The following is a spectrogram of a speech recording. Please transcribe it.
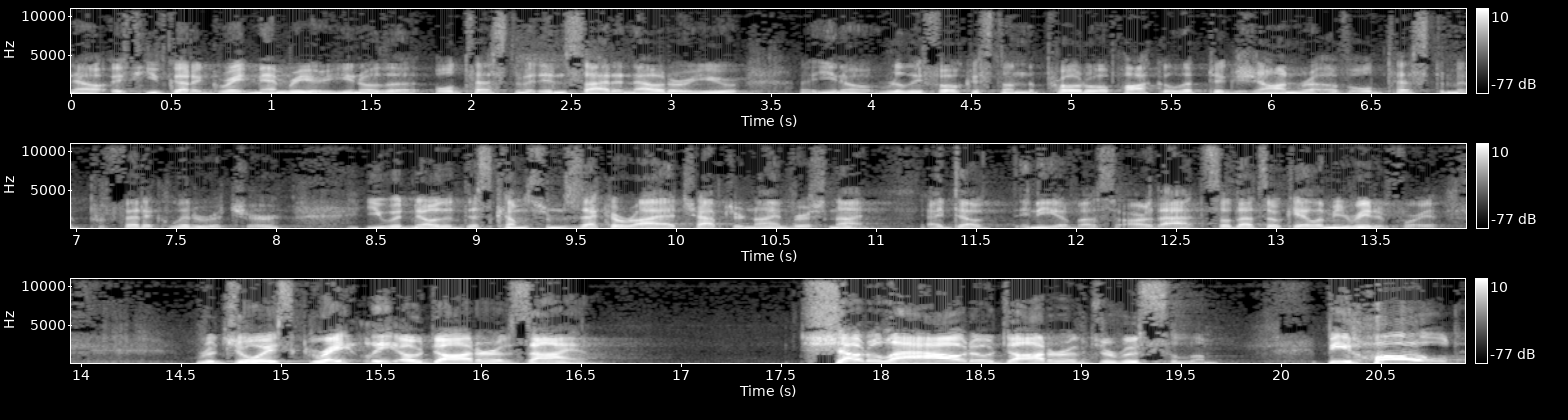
Now, if you've got a great memory or you know the Old Testament inside and out or you're you know, really focused on the proto-apocalyptic genre of Old Testament prophetic literature, you would know that this comes from Zechariah chapter 9 verse 9. I doubt any of us are that, so that's okay. Let me read it for you. Rejoice greatly, O daughter of Zion. Shout aloud, O daughter of Jerusalem. Behold,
